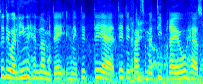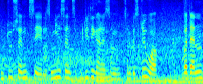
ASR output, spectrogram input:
det, det jo alene handler om i dag, Henrik, det, det er det, er det det- faktum, at de breve her, som du sendte til, eller som I har sendt til politikerne, som, som beskriver, hvordan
